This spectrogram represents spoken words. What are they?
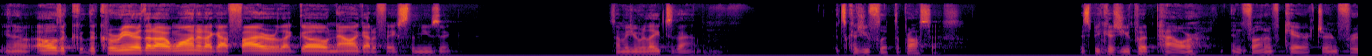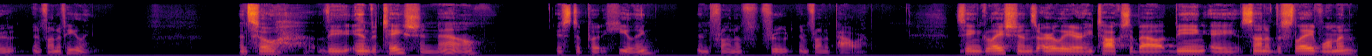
You know, oh, the, the career that I wanted, I got fired or let go. Now I got to face the music. Some of you relate to that. It's because you flipped the process. It's because you put power in front of character and fruit, in front of healing. And so the invitation now is to put healing in front of fruit, in front of power. See, in Galatians earlier, he talks about being a son of the slave woman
